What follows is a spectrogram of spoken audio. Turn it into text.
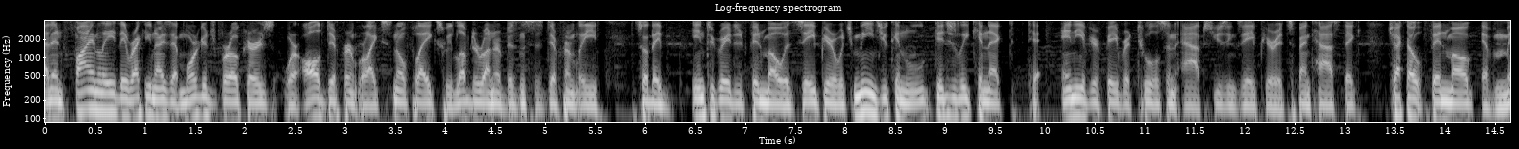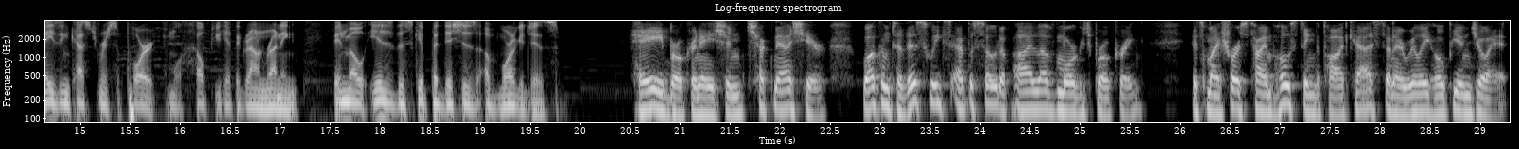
And then finally, they recognize that mortgage brokers, we're all different. We're like snowflakes. We love to run our businesses differently. So they integrated Finmo with Zapier, which means you can digitally connect to any of your favorite tools and apps using Zapier. It's fantastic. Check out Finmo. They have amazing customer support and will help you hit the ground running. Finmo is the skip the dishes of mortgages. Hey, Broker Nation, Chuck Nash here. Welcome to this week's episode of I Love Mortgage Brokering. It's my first time hosting the podcast, and I really hope you enjoy it.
